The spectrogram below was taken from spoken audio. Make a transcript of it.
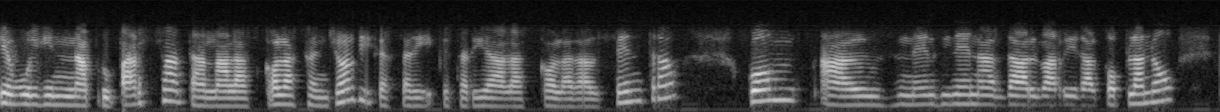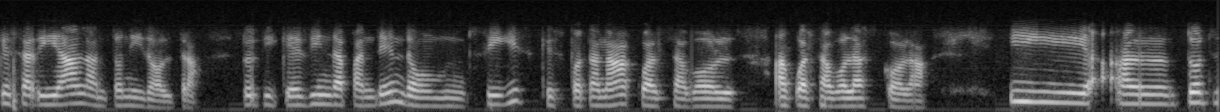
que vulguin apropar-se tant a l'escola Sant Jordi, que estaria, que estaria a l'escola del centre, com als nens i nenes del barri del Poble Nou, que seria l'Antoni d'Oltra tot i que és independent d'on siguis, que es pot anar a qualsevol, a qualsevol escola. I el, tots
